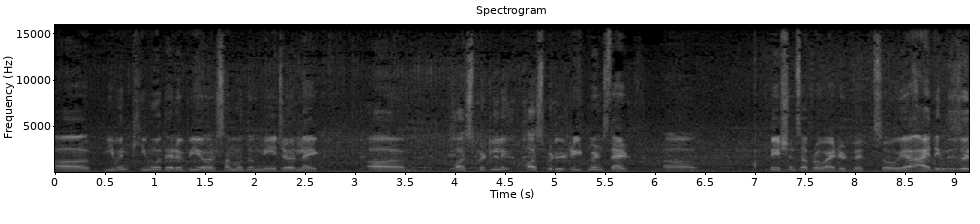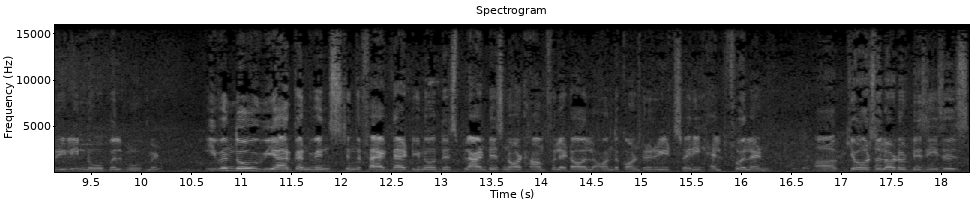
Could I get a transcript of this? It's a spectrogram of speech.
uh, even chemotherapy or some of the major like uh, hospital hospital treatments that uh, patients are provided with. So yeah, I think this is a really noble movement. Even though we are convinced in the fact that you know this plant is not harmful at all, on the contrary, it's very helpful and uh, cures a lot of diseases.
